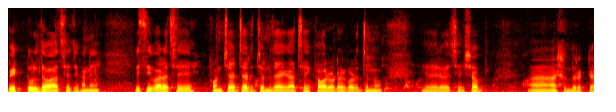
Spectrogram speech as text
বেড টুল দেওয়া আছে যেখানে রিসিভার আছে ফোন চার্জারের জন্য জায়গা আছে, খাবার অর্ডার করার জন্য রয়েছে, সব সুন্দর একটা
